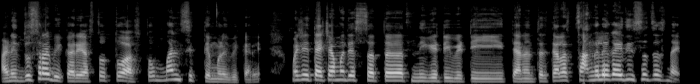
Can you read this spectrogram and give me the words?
आणि दुसरा भिकारी असतो तो असतो मानसिकतेमुळे भिकारी. म्हणजे त्याच्यामध्ये सतत निगेटिव्हिटी त्यानंतर त्याला चांगलं काही दिसतच नाही.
